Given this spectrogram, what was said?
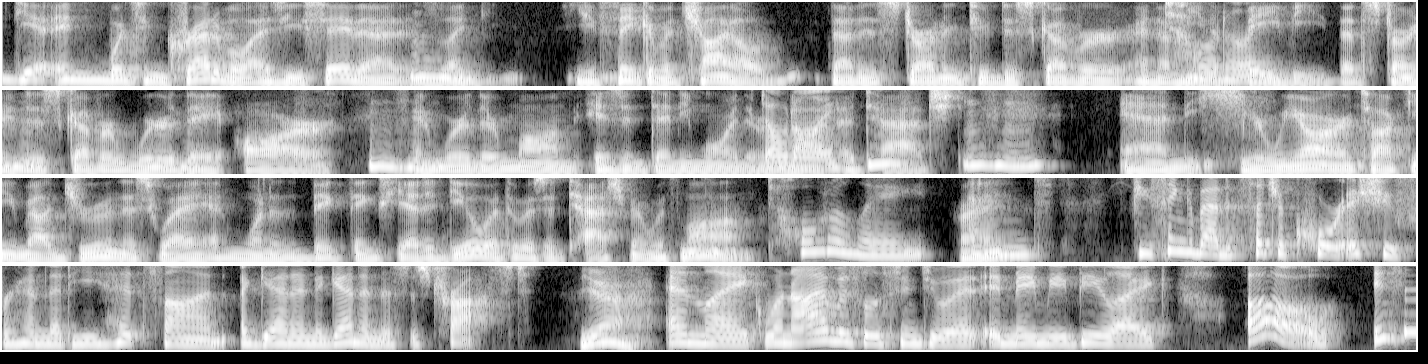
Yeah. And what's incredible as you say that is Mhm. like, you think of a child that is starting to discover, and I mean a baby that's starting Mhm. to discover where Mhm. they are and where their mom isn't anymore. They're Totally. not attached. hmm And here we are talking about Drew in this way. And one of the big things he had to deal with was attachment with mom. Totally. Right. And if you think about it, it's such a core issue for him that he hits on again and again, and this is trust. Yeah. And like when I was listening to it, it made me be like, oh, isn't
